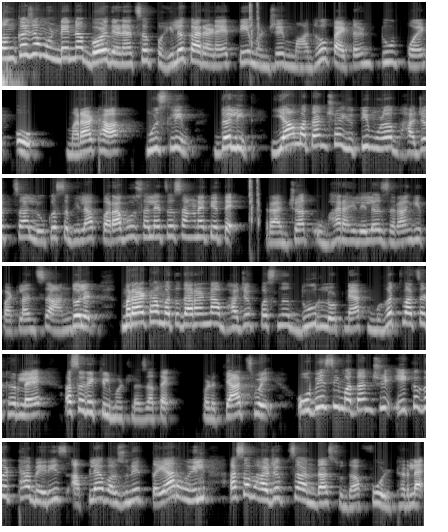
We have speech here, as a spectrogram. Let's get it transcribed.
पंकजा मुंडेंना बळ देण्याचं पहिलं कारण आहे ते म्हणजे Madhav pattern two point O Maratha Muslim Dalit या मतांच्या युतीमुळे भाजपचा लोकसभेला पराभव झाल्याचं सांगण्यात येते राज्यात उभा राहिलेलं जरांगी पाटलांचं आंदोलन मराठा मतदारांना भाजपपासून दूर लोटण्यात महत्वाचं ठरलंय असं देखील म्हटलं जात आहे पण त्याच वेळी ओबीसी मतांची एकगठ्ठा बेरीज आपल्या बाजूने तयार होईल असा भाजपचा अंदाज सुद्धा फोल ठरलाय.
